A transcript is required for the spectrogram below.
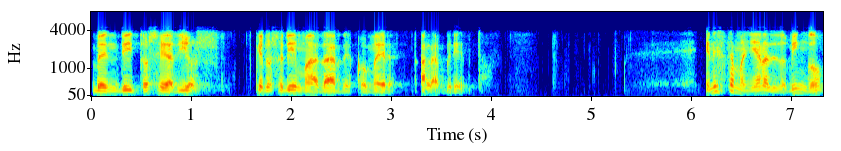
Bendito sea Dios, que nos anima a dar de comer al hambriento. En esta mañana de domingo,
